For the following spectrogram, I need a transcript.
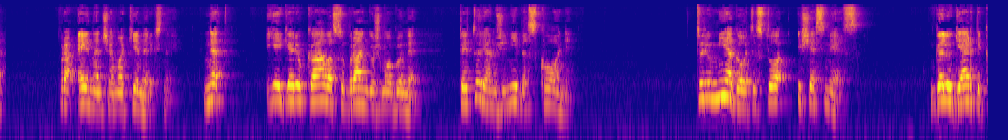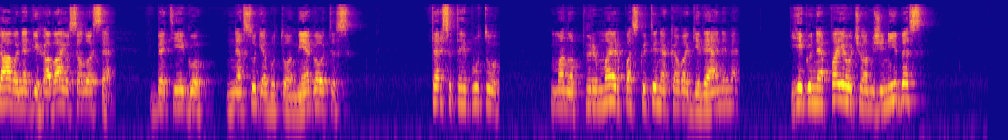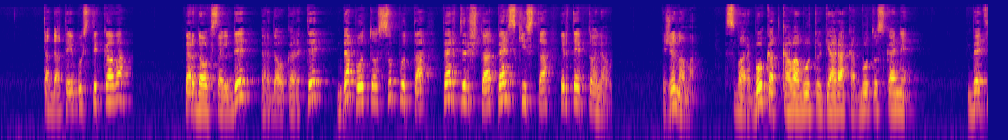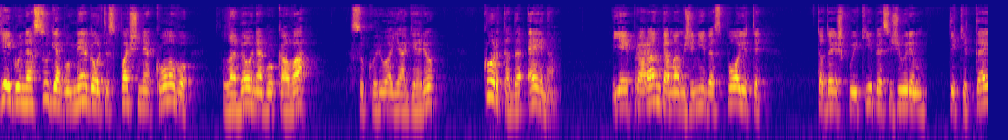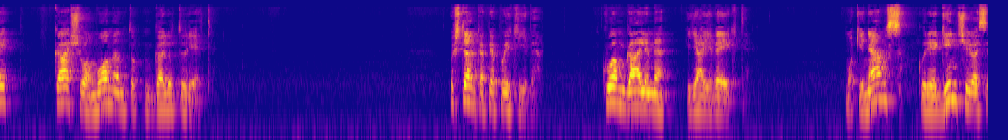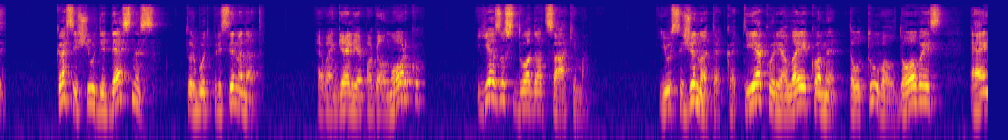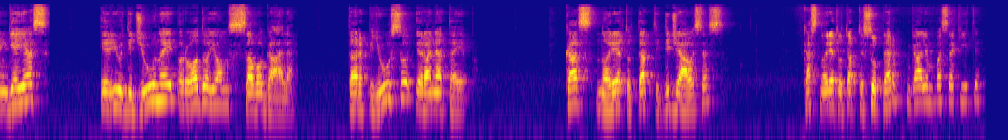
praeinančiam akimirksniui. Net jei geriu kavą su brangiu žmogumi, tai turi amžinybės skonį. Turiu mėgautis tuo iš esmės. Galiu gerti kavą netgi Havajų salose bet jeigu nesugebu tuo mėgautis, tarsi tai būtų mano pirma ir paskutinė kava gyvenime, jeigu nepajaučiu amžinybės, tada tai bus tik kava. Per daug saldi, per daug arti, be puto, su puta, per tiršta, per skysta ir taip toliau. Žinoma, svarbu, kad kava būtų gera, kad būtų skani. Bet jeigu nesugebu mėgautis pašnekovu labiau negu kava, su kuriuo ją geriu, kur tada einam? Jei prarandam amžinybės pojūtį, tada iš puikybės žiūrim tik į tai, ką šiuo momentu galiu turėti. Užtenka apie puikybę. Kuom galime ją įveikti? Mokiniams kurie ginčijosi, kas iš jų didesnis, turbūt prisimenat Evangeliją pagal Morku, Jėzus duoda atsakymą. Jūs žinote, kad tie, kurie laikomi tautų valdovais, engia jas ir jų didžiūnai rodo joms savo galę. Tarp jūsų yra ne taip. Kas norėtų tapti didžiausias, Kas norėtų tapti super, galim pasakyti.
